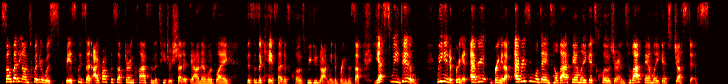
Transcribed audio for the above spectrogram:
Somebody on twitter was basically said i brought this up during class and the teacher shut it down and was like this is a case that is closed. We do not need to bring this up. Yes we do we need to bring it every bring it up every single day until that family gets closure until that family gets justice.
